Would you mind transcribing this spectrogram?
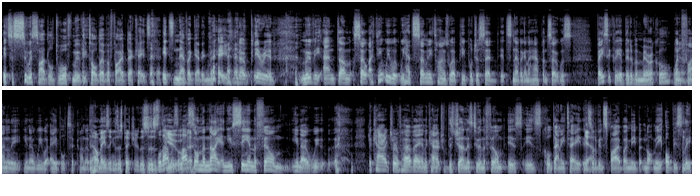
It's a suicidal dwarf movie told over five decades. It's never getting made. You know, period. Movie. And um, so I think we were we had so many times where people just said it's never going to happen. So it was basically a bit of a miracle when finally, you know, we were able to kind of. and how amazing is this picture? This is Well, that you. was us on the night, and you see in the film, you know, we, the character of Hervé and the character of this journalist who in the film is is called Danny Tate. It's Yeah. sort of inspired by me, but not me. Obviously,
